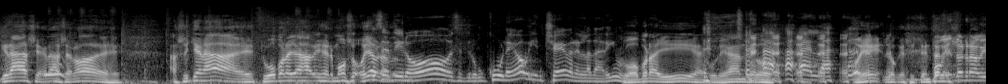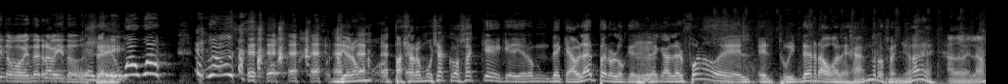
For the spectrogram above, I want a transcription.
gracias, gracias, no la deje. Así que nada, estuvo por allá Javi Hermoso. Oye, Y se hablando- tiró, se tiró un culeo bien chévere en la tarima. estuvo por ahí. La- Oye, lo que sí está Moviendo el rabito, moviendo el rabito. Sí. Dieron, pasaron muchas cosas que, que dieron de qué hablar, pero lo que dio de qué hablar fue lo del el tweet de Raúl Alejandro, señores. Ah, de verdad.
